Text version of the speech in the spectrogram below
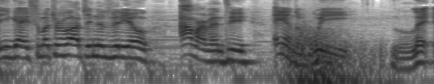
Thank you guys so much for watching this video. I'm Armenti, and we lit.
